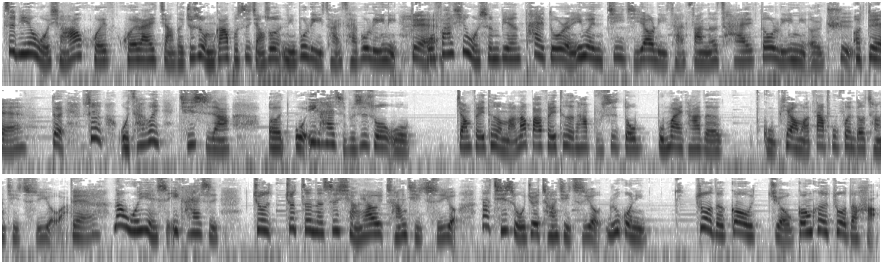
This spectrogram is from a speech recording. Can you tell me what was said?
这边我想要回回来讲的，就是我们刚刚不是讲说你不理财，财不理你。对，我发现我身边太多人因为积极要理财，反而财都离你而去。哦，对对，所以我才会其实啊，呃，我一开始不是说我。江菲特嘛，那巴菲特他不是都不卖他的股票嘛？大部分都长期持有啊。对。那我也是一开始就就真的是想要长期持有。那其实我觉得长期持有，如果你。做的够久，功课做得好，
